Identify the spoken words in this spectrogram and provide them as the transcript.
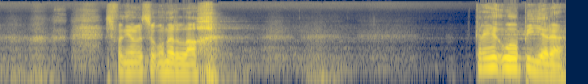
Dis van jou wat so onderlag. Kry jy oop die Here.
